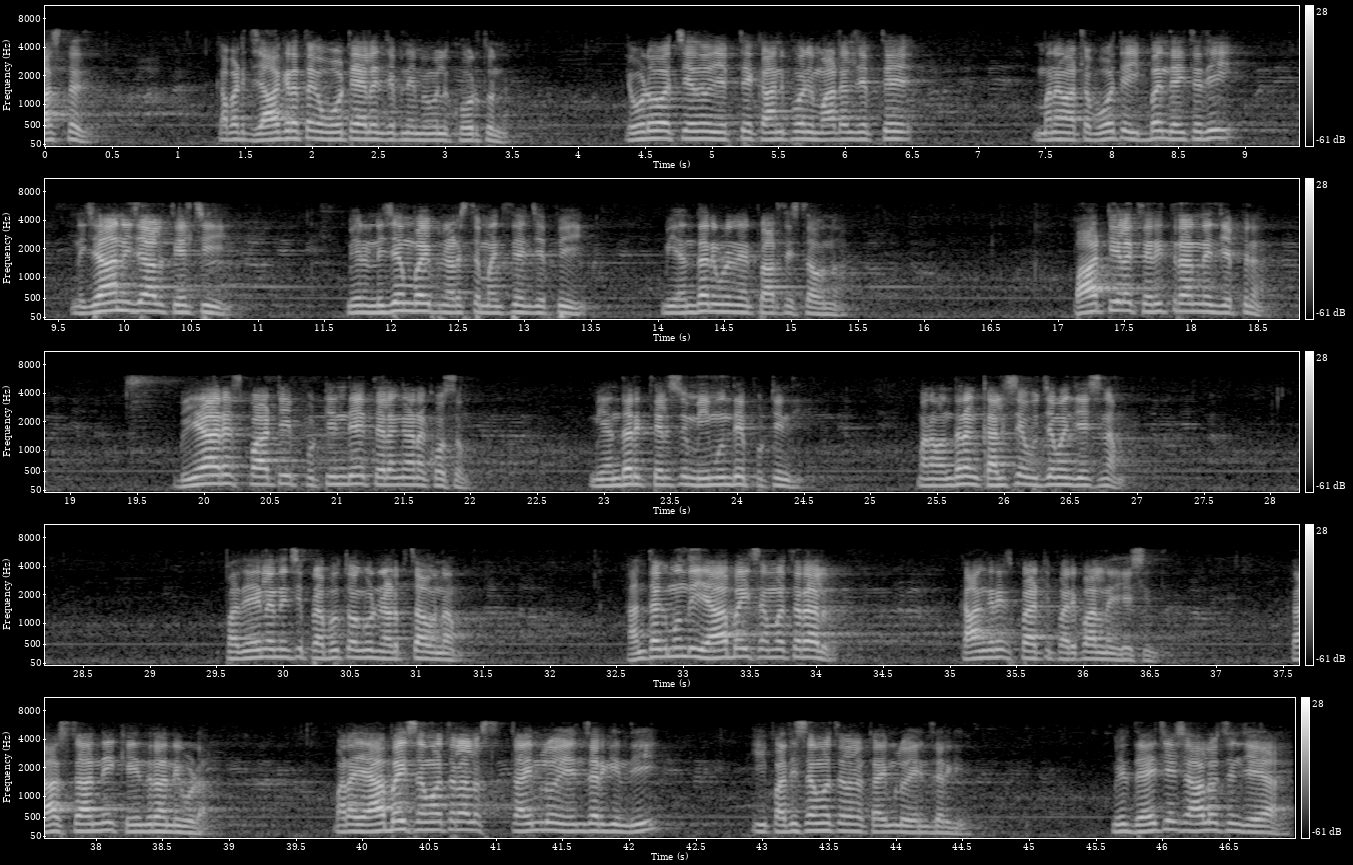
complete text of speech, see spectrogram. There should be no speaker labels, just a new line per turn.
వస్తుంది. కాబట్టి జాగ్రత్తగా ఓటేయాలని చెప్పి నేను మిమ్మల్ని కోరుతున్నా. ఎవడో వచ్చేదో చెప్తే కానిపోని మాటలు చెప్తే మనం అట్లా పోతే ఇబ్బంది అవుతుంది నిజానిజాలు తేల్చి మీరు నిజం వైపు నడిస్తే మంచిదని చెప్పి మీ అందరిని కూడా నేను ప్రార్థిస్తా ఉన్నా. పార్టీల చరిత్ర అని నేను చెప్పిన. బీఆర్ఎస్ పార్టీ పుట్టిందే తెలంగాణ కోసం. మీ అందరికీ తెలుసు మీ ముందే పుట్టింది. మనం అందరం కలిసే ఉద్యమం చేసినాం. పదేళ్ళ నుంచి ప్రభుత్వం కూడా నడుపుతా ఉన్నాం. అంతకుముందు యాభై సంవత్సరాలు కాంగ్రెస్ పార్టీ పరిపాలన చేసింది. రాష్ట్రాన్ని కేంద్రాన్ని కూడా. మరి యాభై సంవత్సరాల టైంలో ఏం జరిగింది? ఈ పది సంవత్సరాల టైంలో ఏం జరిగింది? మీరు దయచేసి ఆలోచన చేయాలి.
